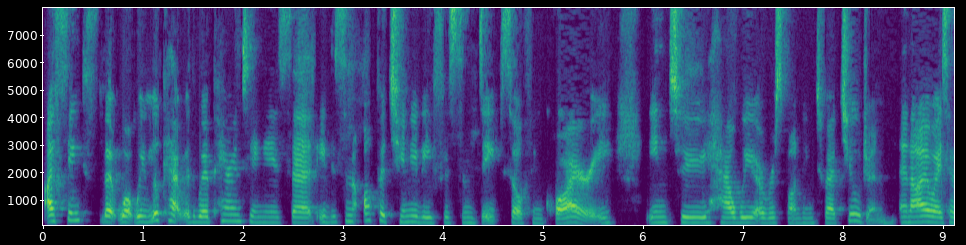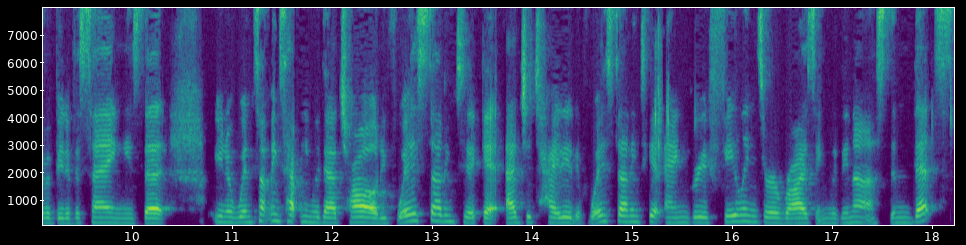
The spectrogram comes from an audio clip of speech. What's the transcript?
I think that what we look at with aware parenting is that it is an opportunity for some deep self inquiry into how we are responding to our children. And I always have a bit of a saying is that, you know, when something's happening with our child, if we're starting to get agitated, if we're starting to get angry, if feelings are arising within us, then that's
